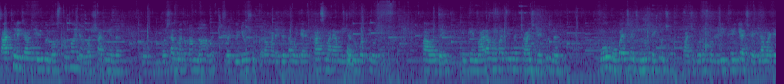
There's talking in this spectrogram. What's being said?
સાથે લઈ જવાની એવી કોઈ વસ્તુ હોય ને, વરસાદની અંદર, તો વરસાદમાં તો કામ ન આવે બટ વીડિયો શૂટ કરવા માટે જતા હોય ત્યારે ખાસ મારે આમની જરૂર પડતી હોય છે. પાવર બેંક, કેમ કે મારા મોબાઈલની અંદર ચાર્જ રહેતું જ નથી. બહુ મોબાઈલ છે, જૂનું થઈ ગયું છે. પાંચ વર્ષ ઓલરેડી થઈ ગયા છે, એટલા માટે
